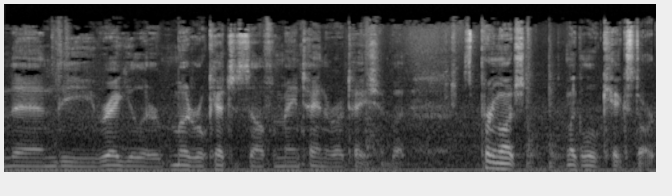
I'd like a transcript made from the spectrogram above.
and then the regular motor will catch itself and maintain the rotation. But it's pretty much like a little kickstart.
